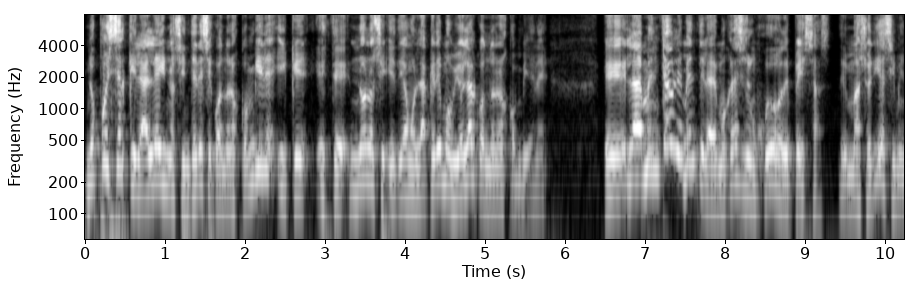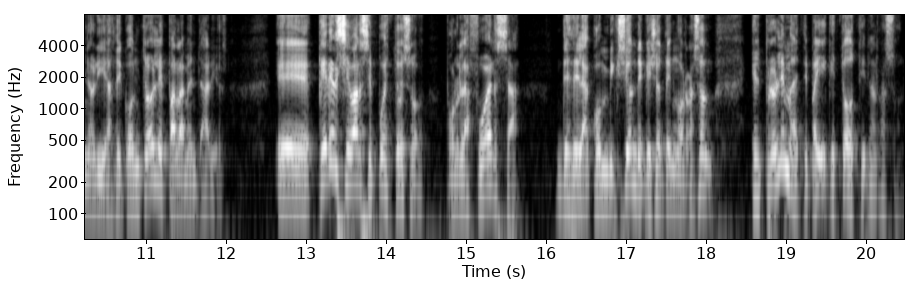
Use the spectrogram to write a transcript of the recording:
No puede ser que la ley nos interese cuando nos conviene y que este, no nos, digamos, la queremos violar cuando no nos conviene. Eh, lamentablemente la democracia es un juego de pesas, de mayorías y minorías, de controles parlamentarios. Eh, querer llevarse puesto eso por la fuerza, desde la convicción de que yo tengo razón. El problema de este país es que todos tienen razón.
